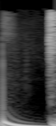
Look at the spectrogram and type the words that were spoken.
you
